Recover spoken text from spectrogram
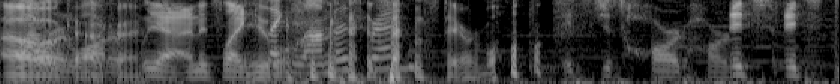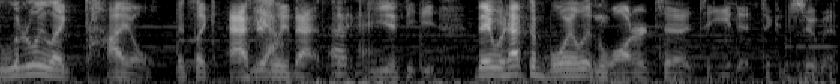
Oh, okay, and water. okay. yeah, and it's like Ew. Like lembas that bread? sounds terrible. It's just hard, hard. it's it's literally like tile. It's like actually Yeah. that thick. Okay. You- if you- they would have to boil it in water to, to eat it to consume it.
